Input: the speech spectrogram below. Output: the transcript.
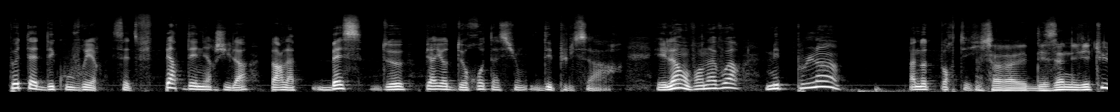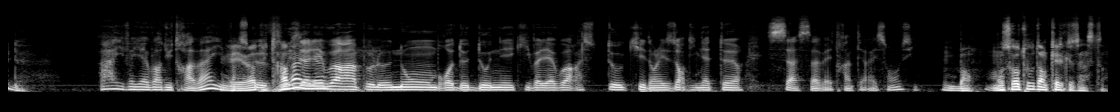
peut-être découvrir cette perte d'énergie-là par la baisse de période de rotation des pulsars. Et là, on va en avoir, mais plein à notre portée. Ça va être des années d'études. Ah, il va y avoir du travail. Il va y avoir du vous travail, allez hein. voir un peu le nombre de données qu'il va y avoir à stocker dans les ordinateurs. Ça, ça va être intéressant aussi. Bon, on se retrouve dans quelques instants.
